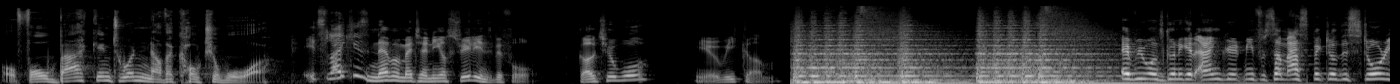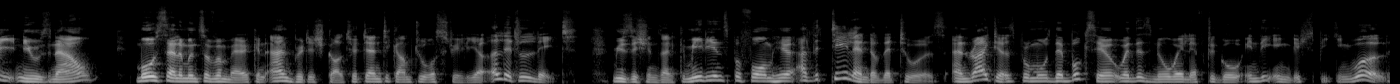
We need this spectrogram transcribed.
or fall back into another culture war. It's like he's never met any Australians before. Culture war? Here we come. Everyone's gonna get angry at me for some aspect of this story. News now. Most elements of American and British culture tend to come to Australia a little late. Musicians and comedians perform here at the tail end of their tours, and writers promote their books here when there's nowhere left to go in the English speaking world.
